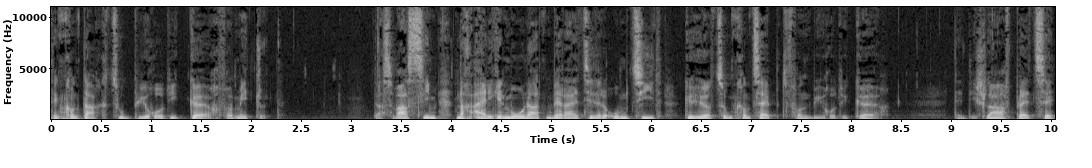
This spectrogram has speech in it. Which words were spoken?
den Kontakt zu Bureau du Coeur vermittelt. Das Wassim nach einigen Monaten bereits wieder umzieht, gehört zum Konzept von Bureau du Coeur denn die Schlafplätze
